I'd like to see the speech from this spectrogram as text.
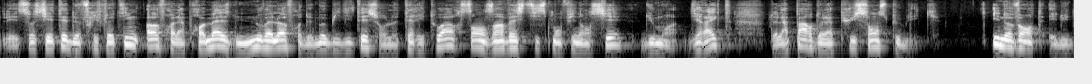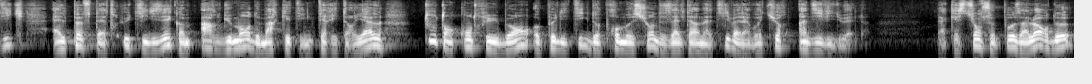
les sociétés de free floating offrent la promesse d'une nouvelle offre de mobilité sur le territoire sans investissement financier, du moins direct, de la part de la puissance publique. Innovantes et ludiques, elles peuvent être utilisées comme argument de marketing territorial tout en contribuant aux politiques de promotion des alternatives à la voiture individuelle. La question se pose alors de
